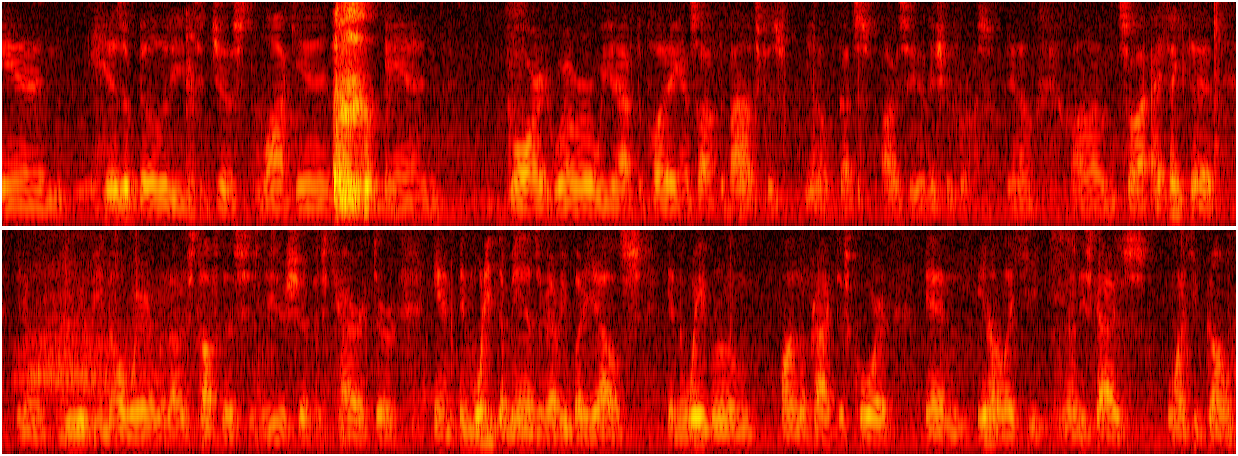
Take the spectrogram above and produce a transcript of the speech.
And his ability to just lock in and guard whoever we have to play against off the bounce, because, you know, that's obviously an issue for us, you know? Um, so I, I think that, you know, we would be nowhere without his toughness, his leadership, his character, and, and what he demands of everybody else in the weight room, on the practice court, and, you know, like he, you know, these guys wanna keep going.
